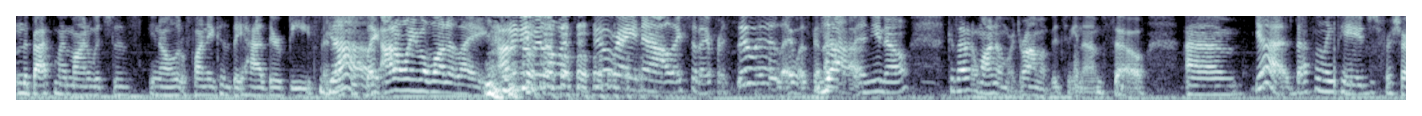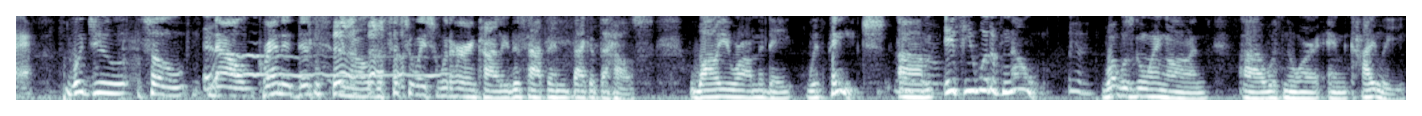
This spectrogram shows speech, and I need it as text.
in the back of my mind, which is you know a little funny because they had their beef, and Yeah. it's just like I don't even want to like I don't even know what to do right now. Like, should I pursue it? Like, what's gonna Yeah. happen? You know, because I don't want no more drama between them. So, um, yeah, definitely Paige for sure. Would you? So now, granted, this you know the situation with her and Kylie. This happened back at the house while you were on the date with Paige. Um, if you would have known what was going on uh, with Nora and Kylie,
